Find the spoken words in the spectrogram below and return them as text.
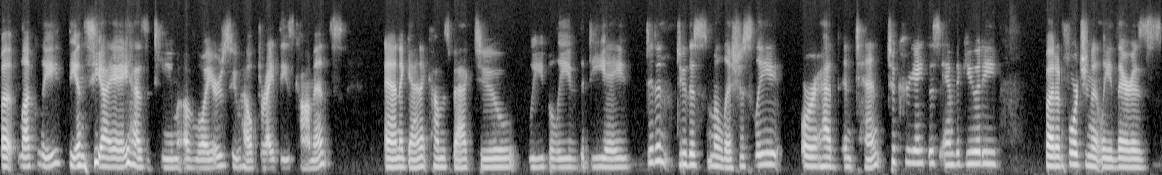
but luckily, the NCIA has a team of lawyers who helped write these comments. And again, it comes back to we believe the DA didn't do this maliciously or had intent to create this ambiguity. But unfortunately, there is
